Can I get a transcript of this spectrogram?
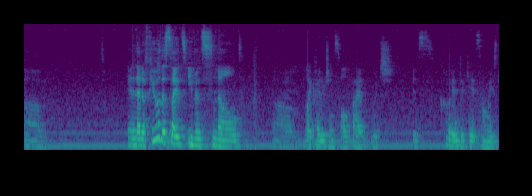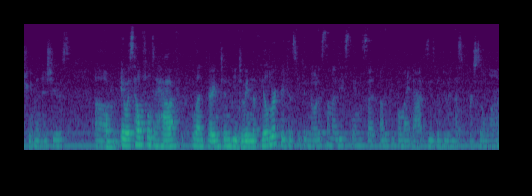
Um, and then a few of the sites even smelled um, like hydrogen sulfide, which is could indicate some waste treatment issues. Um, it was helpful to have Len Ferrington be doing the field work because he could notice some of these things that other people might not because he's been doing this for so long.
